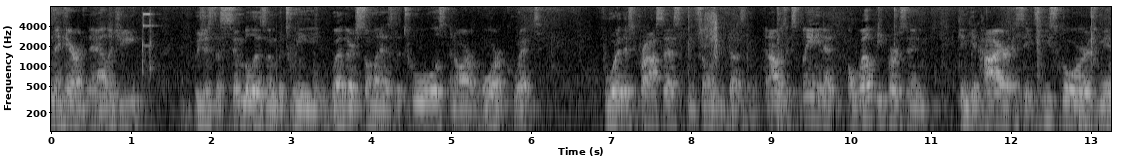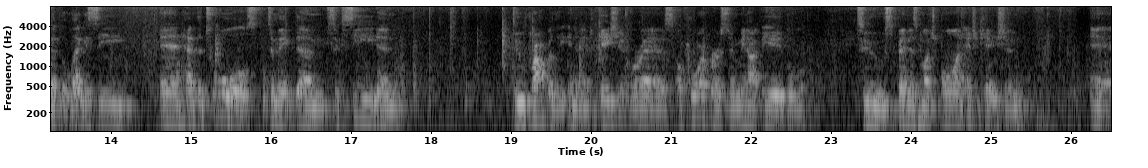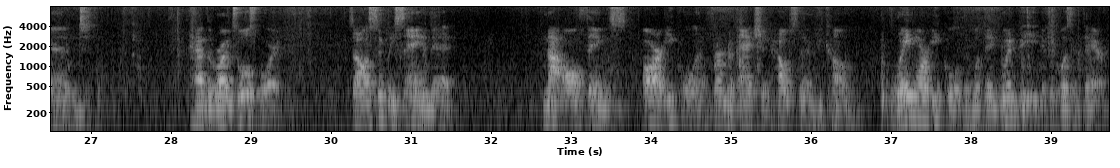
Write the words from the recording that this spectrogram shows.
in the hair analogy was just a symbolism between whether someone has the tools and are more equipped for this process than someone who doesn't. And I was explaining that a wealthy person can get higher SAT scores, may have the legacy, and have the tools to make them succeed and do properly in an education, whereas a poor person may not be able to spend as much on education and have the right tools for it. So I was simply saying that not all things are equal, and affirmative action helps them become way more equal than what they would be if it wasn't there.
